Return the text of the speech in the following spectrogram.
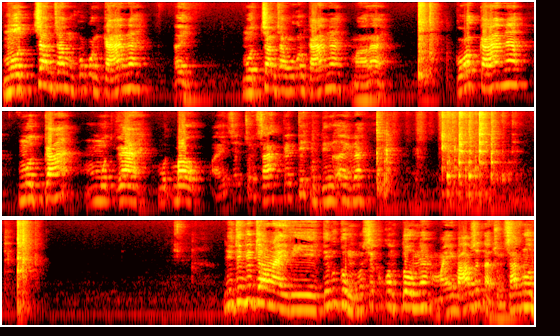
Một trăm trăm có con cá nhá. Đây. Một trăm trăm có con cá nhá. Mở này. Có cá nhá. Một cá, một gà, một bầu ấy rất chuẩn xác kết tiếp một tí nữa em nhé. như tiếng tiếp theo này thì tiếng cuối cùng nó sẽ có con tôm nhé. máy báo rất là chuẩn xác luôn.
